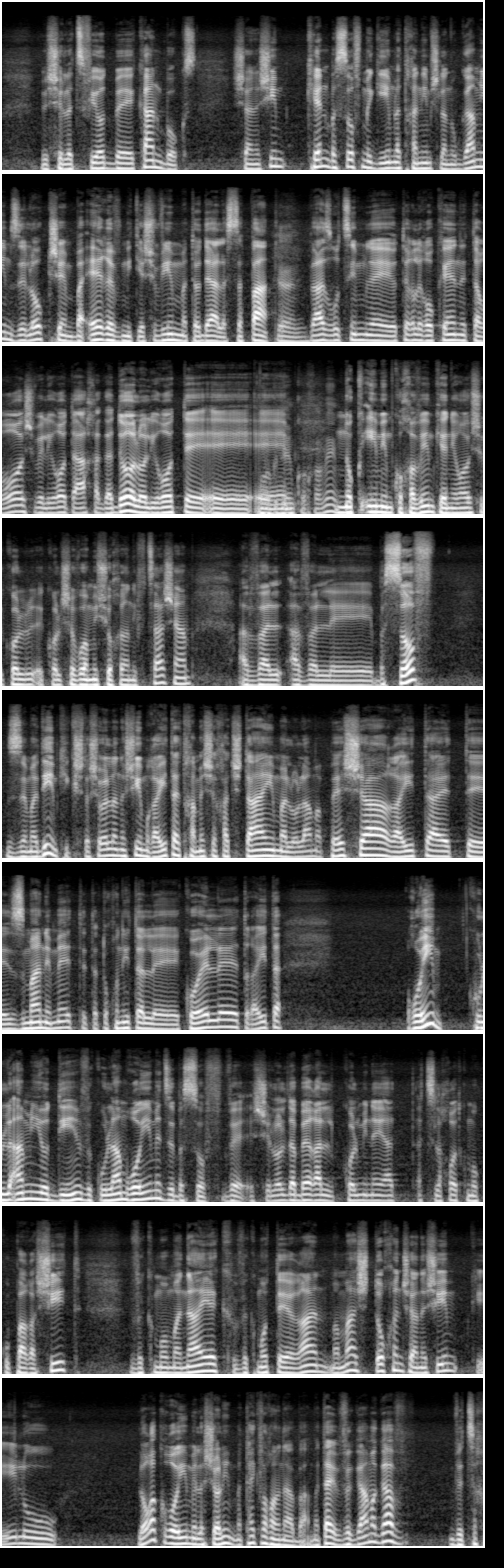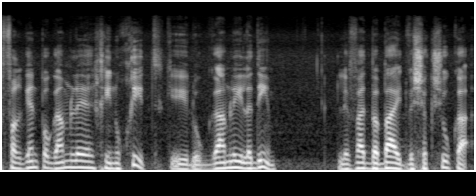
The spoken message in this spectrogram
ושל הצפיות בקאנבוקס, שאנשים כן בסוף מגיעים לתכנים שלנו, גם אם זה לא כשהם בערב מתיישבים, אתה יודע, על הספה, כן. ואז רוצים אה, יותר לרוקן את הראש ולראות האח הגדול, או לראות... אה, אה, כוכבים. נוקעים עם כוכבים, כי אני רואה שכל שבוע מישהו אחר נפצע שם, אבל, אבל בסוף זה מדהים, כי כשאתה שואל אנשים, ראית את 512 על עולם הפשע, ראית את uh, זמן אמת, את התוכנית על uh, קהלת, ראית... רואים, כולם יודעים וכולם רואים את זה בסוף. ושלא לדבר על כל מיני הצלחות כמו קופה ראשית, וכמו מנאייק, וכמו טהרן, ממש תוכן שאנשים כאילו לא רק רואים, אלא שואלים, מתי כבר העונה הבאה? מתי? וגם אגב, וצריך לפרגן פה גם לחינוכית, כאילו, גם לילדים, לבד בבית, ושקשוקה.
